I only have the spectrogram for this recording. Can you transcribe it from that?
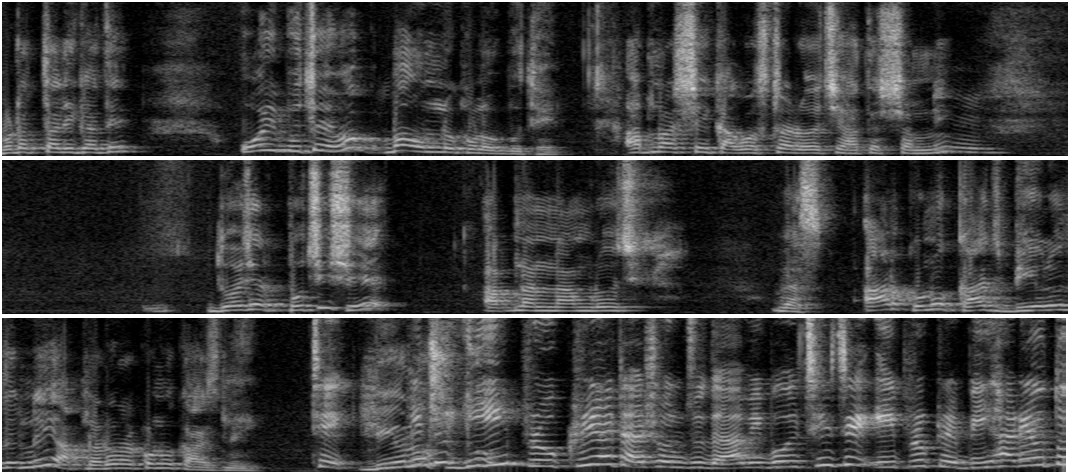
ভোটার তালিকাতে। ওই বুথে হোক বা অন্য কোনো বুথে আপনার সেই কাগজটা রয়েছে হাতের সামনে। দু হাজার পঁচিশে আপনার নাম রয়েছে। ব্যাস আর কোনো কাজ বিএলওদের নেই আপনারও আর কোনো কাজ নেই। ঠিক। কিন্তু এই প্রক্রিয়াটা সঞ্জুদা আমি বলছি যে এই প্রক্রিয়া বিহারেও তো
